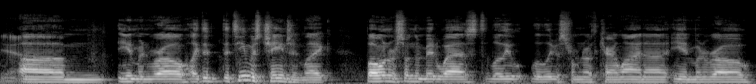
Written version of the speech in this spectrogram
Yeah. Um, Ian Monroe. Like the, the team was changing. Like Bowen was from the Midwest. Lilly, Lilly was from North Carolina. Ian Monroe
